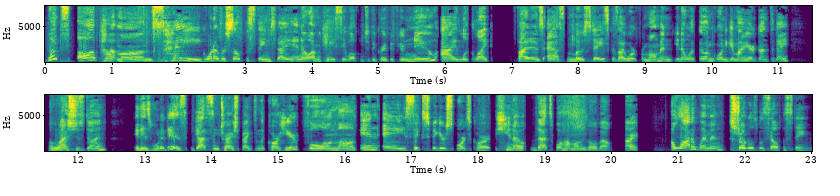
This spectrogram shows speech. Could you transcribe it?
What's up, hot moms? Hey, going over self esteem today. I know I'm Casey. Welcome to the group. If you're new, I look like Fido's ass most days because I work from home. And you know what, though? I'm going to get my hair done today, my lashes done. It is what it is. Got some trash bags in the car here, full on mom in a six figure sports car. You know, that's what hot mom is all about. All right. A lot of women struggles with self esteem.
